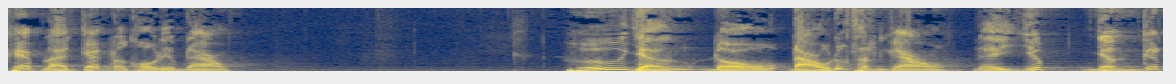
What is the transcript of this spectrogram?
khép lại các nỗi khổ niềm đau. Hướng dẫn độ đạo đức thanh cao để giúp nhân cách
